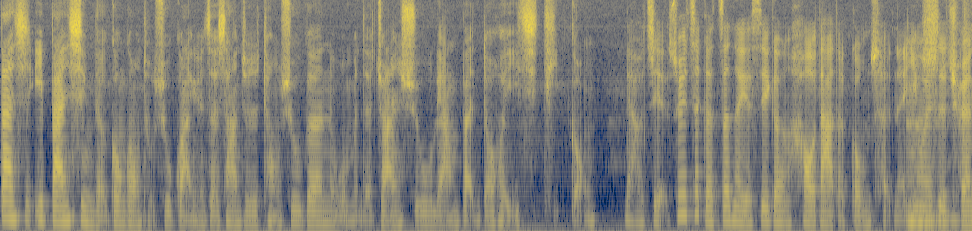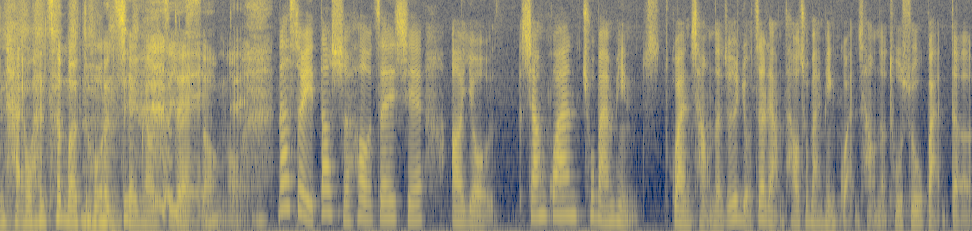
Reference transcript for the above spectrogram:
但是一般性的公共图书馆，原则上就是童书跟我们的专书两本都会一起提供。了解，所以这个真的也是一个很浩大的工程呢，因为是全台湾这么多间要寄 送哦。那所以到时候这些呃有。相关出版品馆藏的，就是有这两套出版品馆藏的图书馆的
